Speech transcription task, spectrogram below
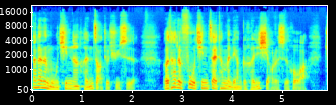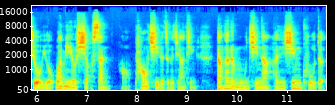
那他的母亲呢，很早就去世了，而他的父亲在他们两个很小的时候啊，就有外面有小三，哦，抛弃了这个家庭，让他的母亲啊很辛苦的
